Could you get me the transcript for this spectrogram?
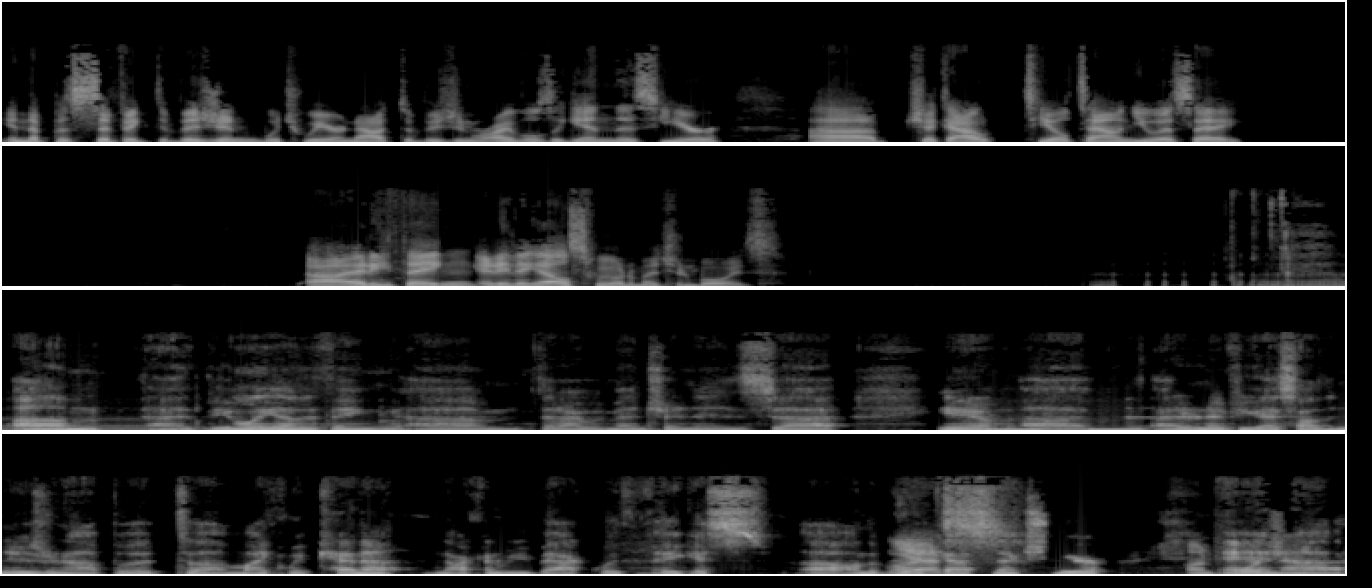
in the Pacific Division, which we are not division rivals again this year, uh, check out Teal Town USA. Uh, anything anything else we want to mention, boys? Um, uh, the only other thing um, that I would mention is, uh, you know, uh, I don't know if you guys saw the news or not, but uh, Mike McKenna not going to be back with Vegas uh, on the broadcast Yes. next year. And Unfortunately,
